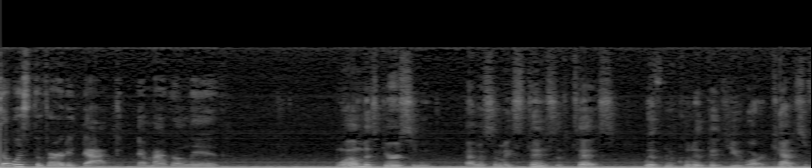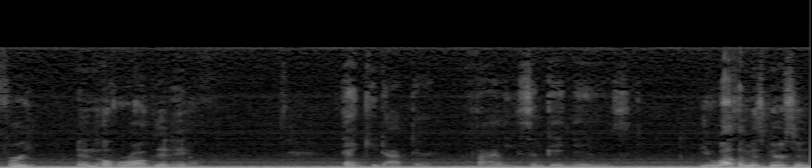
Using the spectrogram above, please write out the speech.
So what's the verdict, Doc? Am I gonna live? Well, Miss Pearson, after some extensive tests, we have concluded that you are cancer-free and in overall good health. Thank you, Doctor. Finally, some good news. You're welcome, Miss Pearson.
